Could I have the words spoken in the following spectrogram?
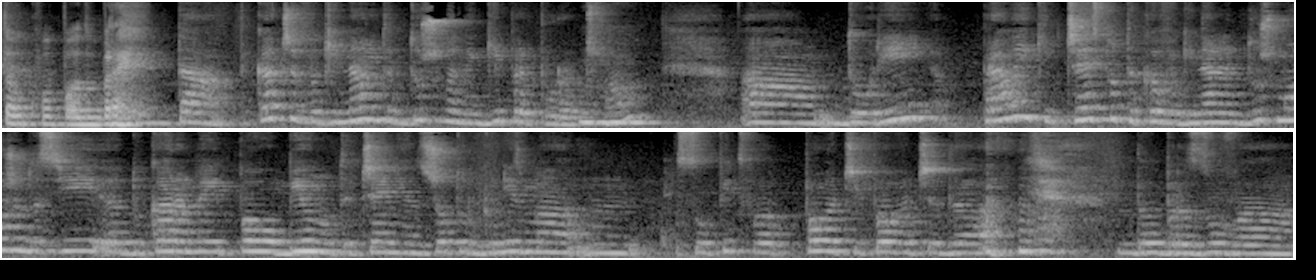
толкова по-добре. Да, така че вагиналните душове не ги препоръчвам. Мгм. А, дори правейки често такъв вагинален душ, можем да си а, докараме и по-обилно течение, защото организма се опитва повече и повече да, да образува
